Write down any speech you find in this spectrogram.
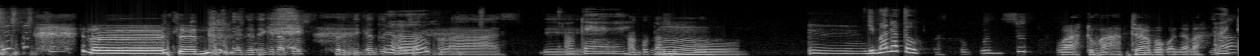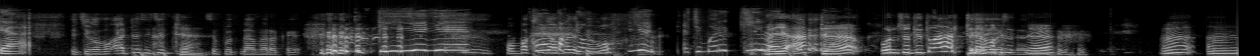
Loh, Jan. Ya, jadi kita tuh bertiga tuh dulu Heeh. satu kelas di Oke. Fakultas Hmm. Hukum. Hmm, di mana tuh? Fakultas Hukum Unsut. Waduh ada pokoknya lah. Ya, Ada. Cici ngomong ada sih Cici. Ada. Sebut nama reke. Iya, iya. Kompak sih apa itu? Iya, Aji Margi Lah lah. ya ada. Unsut itu ada Iya, iya, maksudnya. Eh, eh.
